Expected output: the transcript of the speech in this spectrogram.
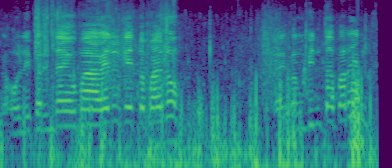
Nakahuli pa rin tayo idol kahit paano. Kahit pang binta pa rin.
